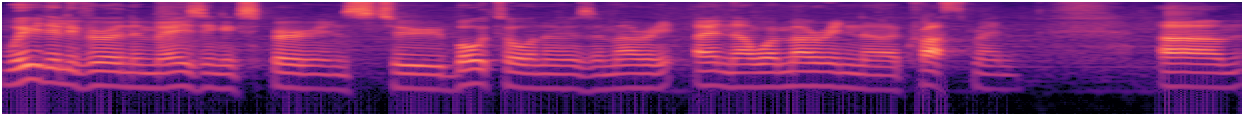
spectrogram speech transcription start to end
We deliver an amazing experience to boat owners and, and our marine uh, craftsmen. Um,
